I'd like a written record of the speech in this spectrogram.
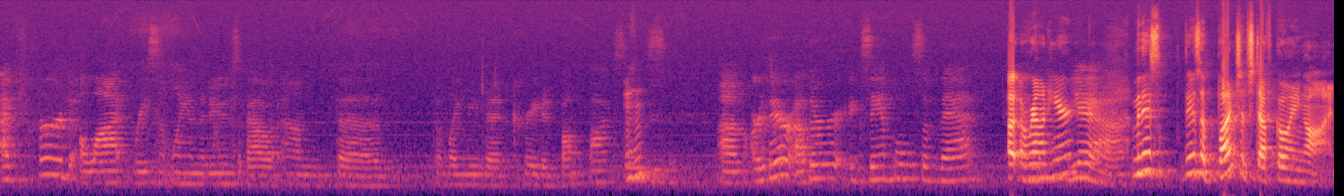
I've heard a lot recently in the news about um, the, the lady that created bump boxes. Mm-hmm. Um, Are there other examples of that? Uh, around here? Yeah, I mean, there's, there's a bunch of stuff going on.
